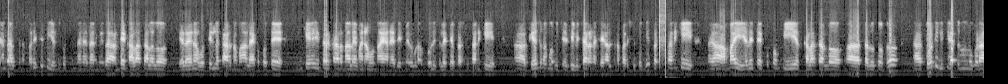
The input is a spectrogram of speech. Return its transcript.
చెందాల్సిన పరిస్థితి ఎందుకు వచ్చిందనే దాని మీద అంటే కళాశాలలో ఏదైనా ఒత్తిళ్ళ కారణమా లేకపోతే ఇంకే ఇతర కారణాలు ఏమైనా ఉన్నాయా అనే దీని మీద కూడా పోలీసులు అయితే ప్రస్తుతానికి కేసు నమోదు చేసి విచారణ చేయాల్సిన పరిస్థితి ఉంది. ప్రస్తుతానికి ఆ అమ్మాయి ఏదైతే కుప్పం పిఎస్ కళాశాలలో ఆ, చదువుతుందో తోటి విద్యార్థులను కూడా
